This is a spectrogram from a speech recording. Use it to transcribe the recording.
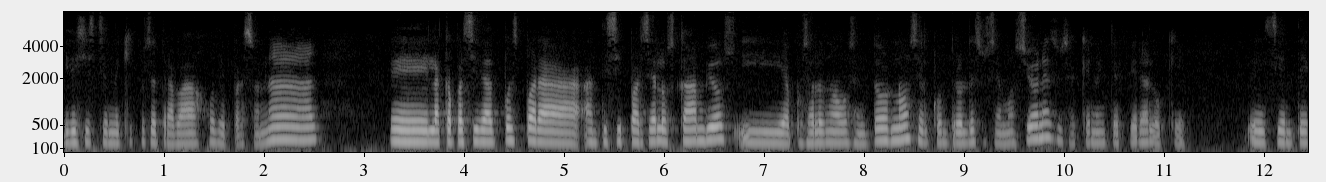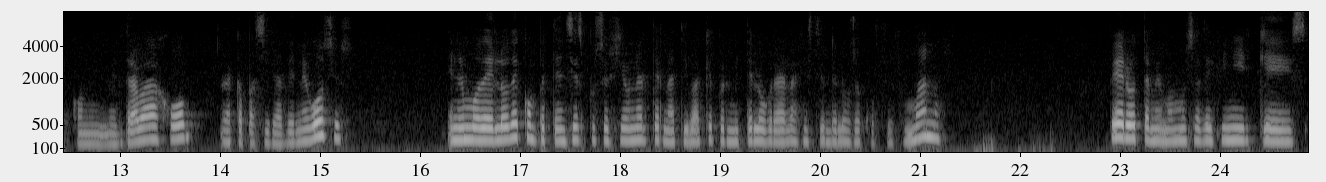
y de gestión de equipos de trabajo, de personal, eh, la capacidad pues para anticiparse a los cambios y pues, a los nuevos entornos, el control de sus emociones, o sea que no interfiera lo que eh, siente con el trabajo, la capacidad de negocios. En el modelo de competencias pues surgió una alternativa que permite lograr la gestión de los recursos humanos. Pero también vamos a definir qué es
